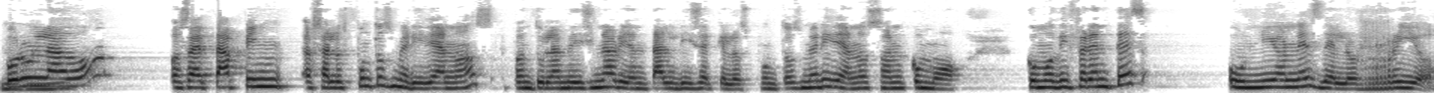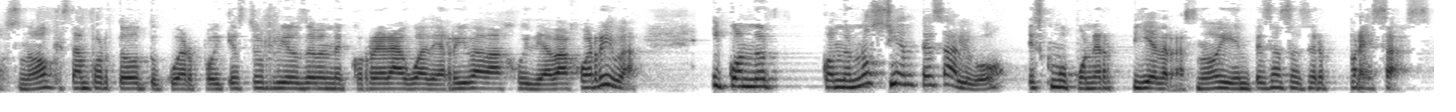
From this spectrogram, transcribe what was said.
Por un lado, o sea, tapping, o sea, los puntos meridianos, cuando la medicina oriental dice que los puntos meridianos son como, como diferentes uniones de los ríos, ¿no? Que están por todo tu cuerpo y que estos ríos deben de correr agua de arriba abajo y de abajo arriba. Y cuando, cuando no sientes algo, es como poner piedras, ¿no? Y empiezas a hacer presas.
